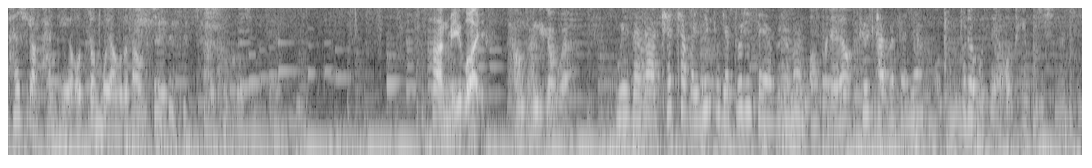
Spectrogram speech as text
1시간 반 뒤에 어떤 모양으로 나올지 정말 궁금해지는데요. Me Life. 다음 단계가 뭐야? 위에다가 케찹을 이쁘게 뿌리세요. 그러면 어, 그래요? 덜 타거든요. 한번 뿌려보세요. 어떻게 뿌리시는지.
